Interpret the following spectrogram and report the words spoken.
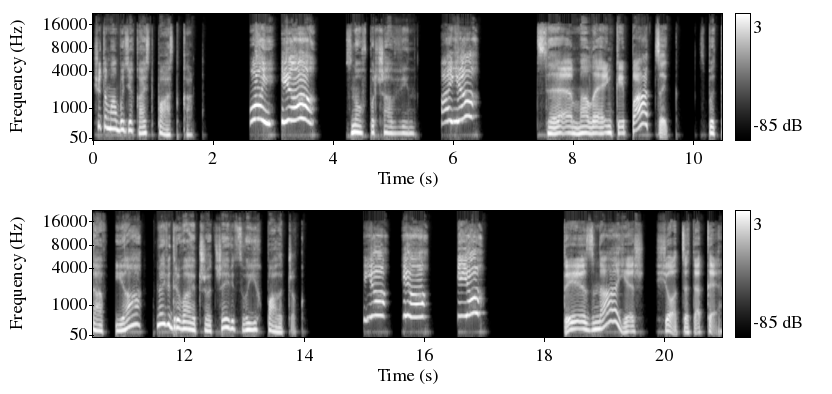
що то, мабуть, якась пастка. Ой, Іа. знов почав він. А я? Це маленький пацик. спитав Іа, не відриваючи очей від своїх паличок. Я? Ти знаєш, що це таке?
